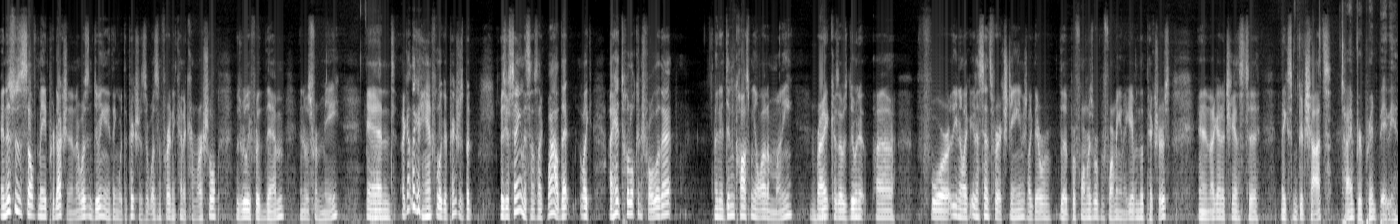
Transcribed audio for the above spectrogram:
and this was a self-made production and i wasn't doing anything with the pictures. It wasn't for any kind of commercial. It was really for them and it was for me. And i got like a handful of good pictures but as you're saying this i was like wow that like i had total control of that and it didn't cost me a lot of money right? Because i was doing it uh, for you know like in a sense for exchange. Like they were the performers were performing and i gave them the pictures and i got a chance to make some good shots Time for print, baby.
